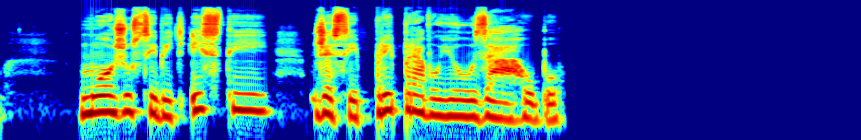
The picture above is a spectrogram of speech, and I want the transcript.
môžu si byť istí, že si pripravujú záhubu.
